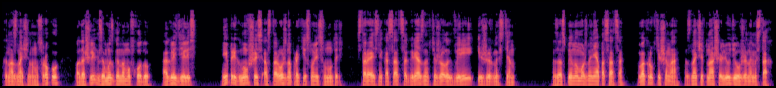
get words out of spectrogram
К назначенному сроку подошли к замызганному входу, огляделись и, пригнувшись, осторожно протиснулись внутрь, стараясь не касаться грязных тяжелых дверей и жирных стен. За спину можно не опасаться, вокруг тишина, значит наши люди уже на местах.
